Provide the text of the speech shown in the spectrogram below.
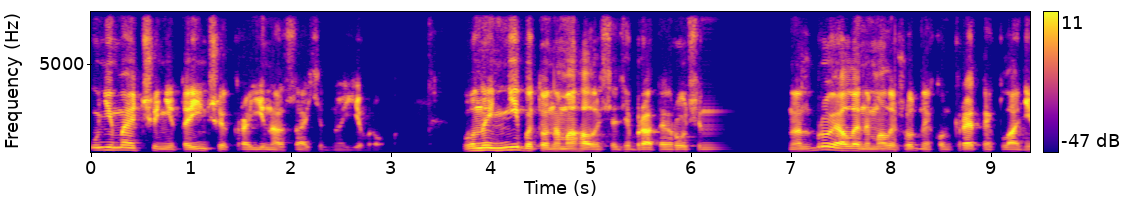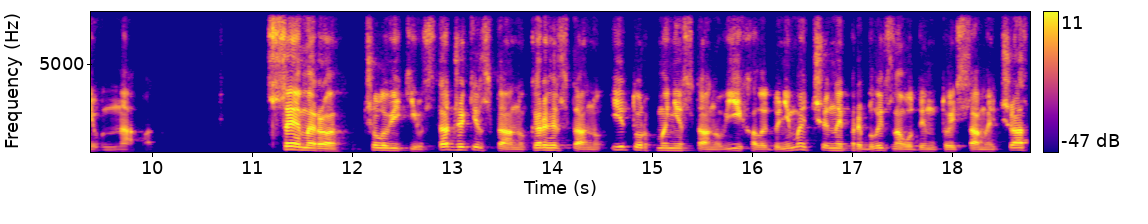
у Німеччині та інших країнах Західної Європи. Вони нібито намагалися зібрати гроші на зброю, але не мали жодних конкретних планів нападу. Семеро чоловіків з Таджикистану, Киргизстану і Туркменістану в'їхали до Німеччини приблизно в один той самий час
